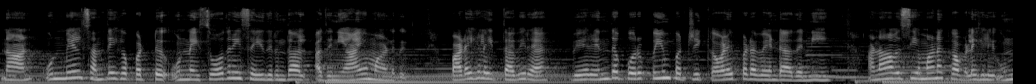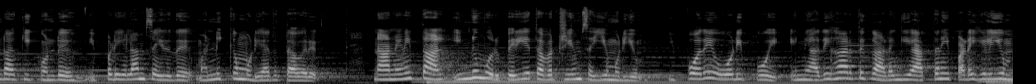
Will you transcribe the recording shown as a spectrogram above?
நான் உன்மேல் சந்தேகப்பட்டு உன்னை சோதனை செய்திருந்தால் அது நியாயமானது. படைகளை தவிர வேறெந்த பொறுப்பையும் பற்றி கவலைப்பட வேண்டாத நீ அனாவசியமான கவலைகளை உண்டாக்கி கொண்டு இப்படியெல்லாம் செய்தது மன்னிக்க முடியாத தவறு. நான் நினைத்தால் இன்னும் ஒரு பெரிய தவற்றையும் செய்ய முடியும். இப்போதே ஓடிப்போய் என்னை அதிகாரத்துக்கு அடங்கிய அத்தனை படைகளையும்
